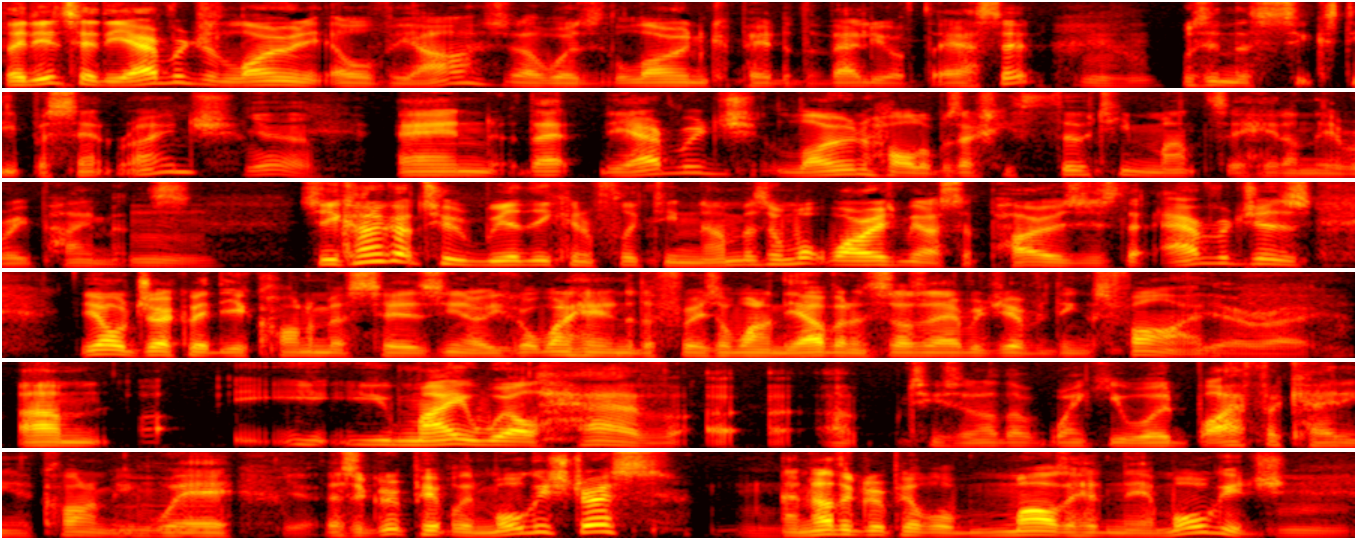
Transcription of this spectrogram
they did say the average loan LVR, in other words, loan compared to the value of the asset, mm-hmm. was in the 60% range. Yeah. And that the average loan holder was actually 30 months ahead on their repayments. Mm. So you kind of got two really conflicting numbers. And what worries me, I suppose, is that averages, the old joke about the economist says, you know, you've got one hand in the freezer, one in the oven, and it doesn't average, everything's fine. Yeah, right. Um, you, you may well have, a, a, to use another wanky word, bifurcating economy mm-hmm. where there's a group of people in mortgage stress, mm. another group of people miles ahead in their mortgage. Mm.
